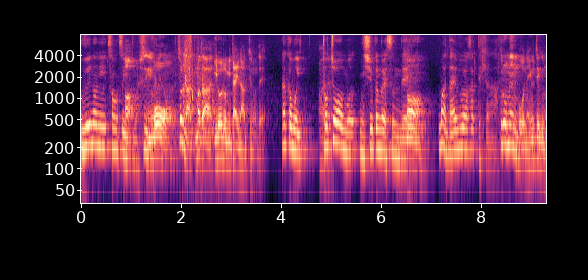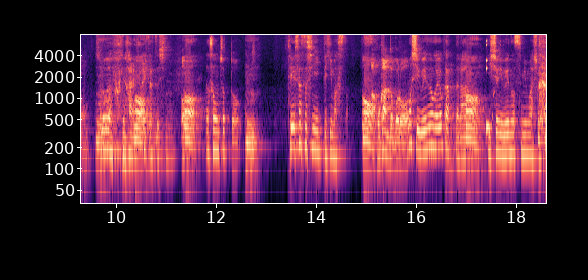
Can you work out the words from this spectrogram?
上野にその次行きました。それなまたいろいろ見たいなっていうのでなんかもう都庁も2週間ぐらい住んで、うん。まあだいぶ分かってきたな。黒綿棒には言うていくの、それはやっぱり、はいうん。挨拶しに。そのちょっと、偵察しに行ってきますと。うん。あ他のところ？もし上野が良かったら、うん。一緒に上野住みましょう。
